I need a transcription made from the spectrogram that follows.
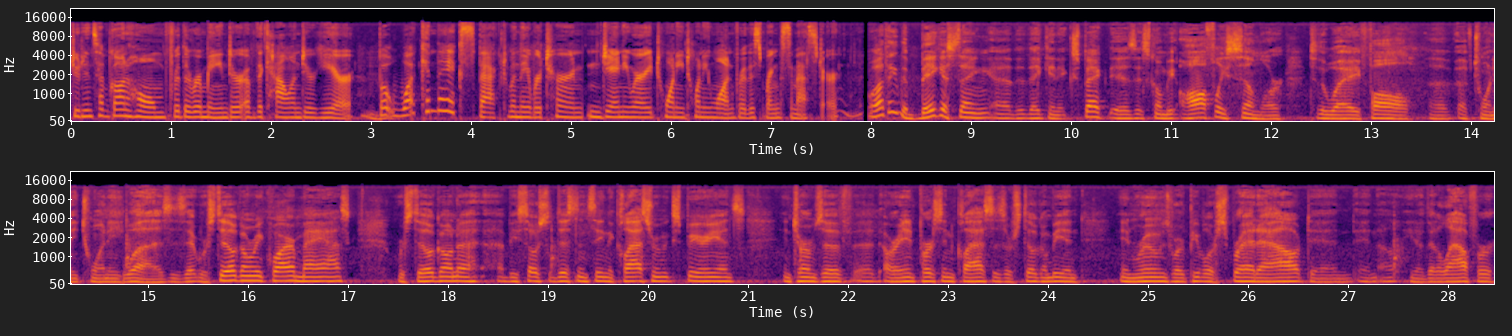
Students have gone home for the remainder of the calendar year, mm-hmm. but what can they expect when they return in January? January 2021 for the spring semester? Well, I think the biggest thing uh, that they can expect is it's going to be awfully similar to the way fall of, of 2020 was, is that we're still going to require masks. We're still going to uh, be social distancing. The classroom experience in terms of uh, our in-person classes are still going to be in in rooms where people are spread out and, and uh, you know that allow for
